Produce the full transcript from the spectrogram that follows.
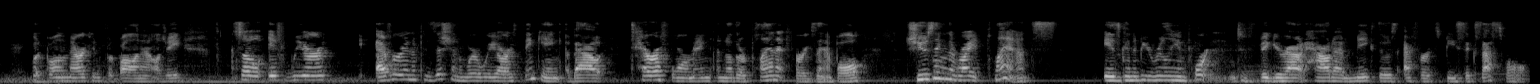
football American football analogy. So if we're ever in a position where we are thinking about terraforming another planet, for example, choosing the right plants is going to be really important to figure out how to make those efforts be successful.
